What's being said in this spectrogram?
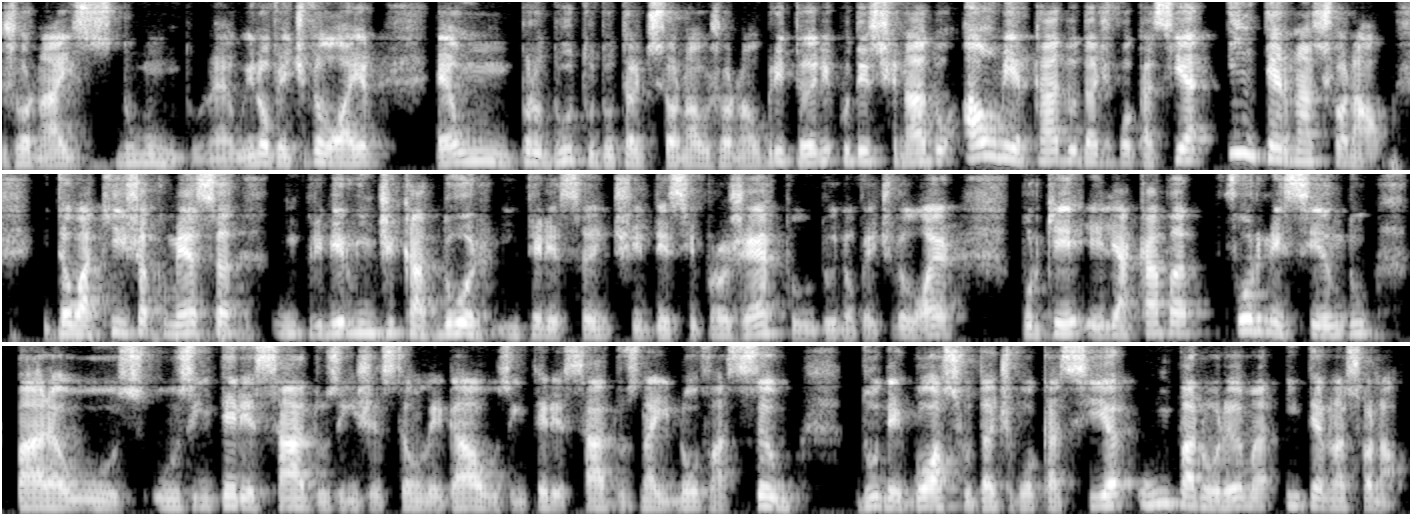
jornais do mundo. Né? O Innovative Lawyer é um produto do tradicional jornal britânico destinado ao mercado da advocacia internacional. Então, aqui já começa um primeiro indicador interessante desse projeto do Innovative Lawyer, porque ele acaba fornecendo para os, os interessados em gestão legal, os interessados na inovação do negócio da advocacia, um panorama internacional.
